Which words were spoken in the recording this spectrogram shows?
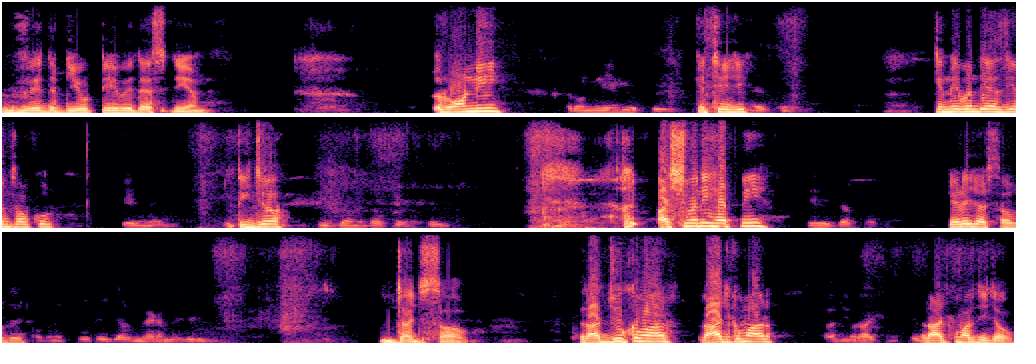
with duty with SDM Roni. Roni ਵੀ ਉੱਥੇ ਕਿੱਥੇ ਜੀ? ਕਿੰਨੇ ਬੰਦੇ ਐਸਡੀਐਮ ਸਾਹਿਬ ਕੋਲ? ਤਿੰਨ ਹੈ ਜੀ। ਤੀਜਾ? ਤੀਜਾ ਮੁੰਡਾ ਅਸ਼ਵਨੀ ਹੈਪੀ? ਇਹ ਜੱਜ ਸਾਹਿਬ। ਕਿਹੜੇ ਜੱਜ ਸਾਹਿਬ ਦੇ? ਆਪਣੇ ਛੋਟੇ ਜੱਜ ਮੈਡਮ ਹੈ ਜਿਹੜੀ। ਜੱਜ ਸਾਹਿਬ। ਰਾਜੂ ਕੁਮਾਰ ਰਾਜ ਕੁਮਾਰ। ਰਾਜ ਰਾਜ ਕੁਮਾਰ ਜੀ ਜਾਓ।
